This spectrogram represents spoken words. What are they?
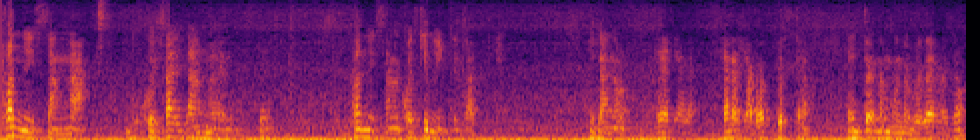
神主さんがここに祭壇がありまして神主さんがこっち向いてたってあのヘラヘラヘラヘラっとした変態なものでございましょ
